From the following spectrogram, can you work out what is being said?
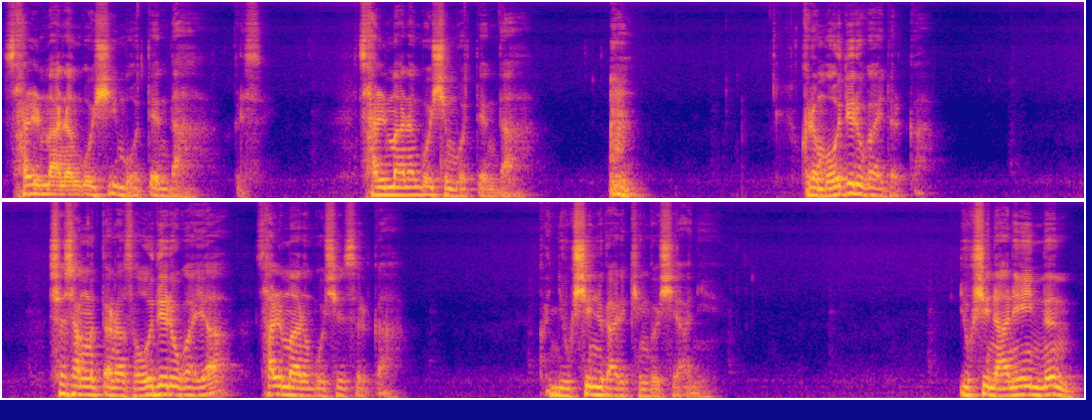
살만한 곳이 못 된다. 그랬어요. 살만한 곳이 못 된다. 그럼 어디로 가야 될까? 세상을 떠나서 어디로 가야 살만한 곳이 있을까? 그건 육신을 가리킨 것이 아니. 육신 안에 있는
